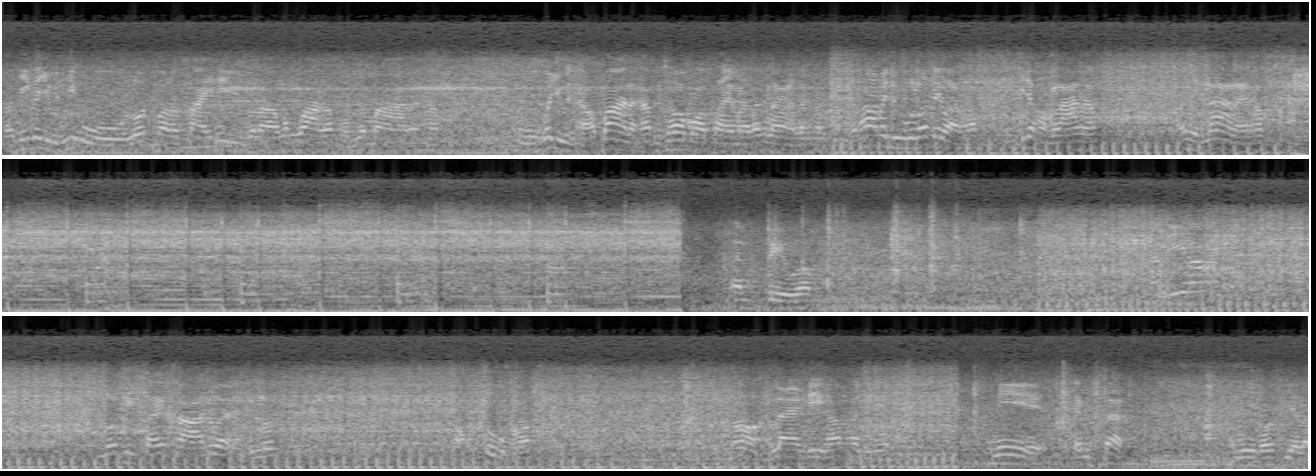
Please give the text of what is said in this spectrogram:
ตอนนี้ก็อยู่ที่อู่รถมอเตอร์ไซค์ที่เวลาว่างๆแล้วผมจะมานะครับ อู่ก็อยู่แถวบ้านนะครับชอบมอเตอร์ไซค์มาตั้งนานแล้วครับเดี๋ยวพาไปดูรถดีกว่าครับที่เจ้าของร้านครับเขาเห็นหน้าอะไรครับ แอนฟิลครับ อันนี้ครับ รถมีไซส์คาร์ด้วย เป็นรถสองสูบครับ ก็แรงดีครับอันนี้ นี่เอ็มแซอันนี้รถเยอร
